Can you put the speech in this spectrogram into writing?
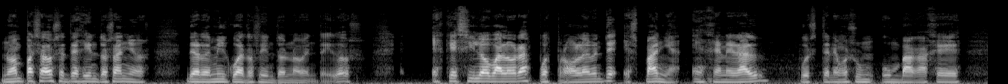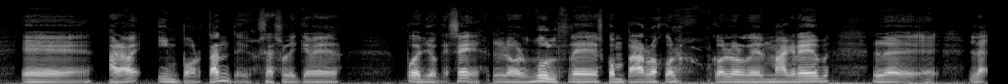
no han pasado 700 años desde 1492. Es que si lo valoras, pues probablemente España en general, pues tenemos un, un bagaje eh, árabe importante, o sea, solo hay que ver pues yo que sé, los dulces, compararlos con, con los del Magreb, la,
